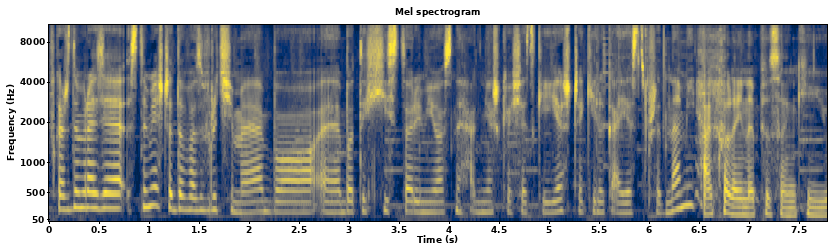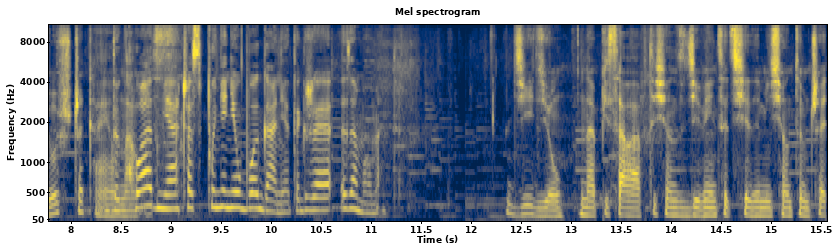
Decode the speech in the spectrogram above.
W każdym razie z tym jeszcze do was wrócimy, bo, e, bo tych historii miłosnych Agnieszki Osieckiej jeszcze kilka jest przed nami. A kolejne piosenki już czekają Dokładnie, na Dokładnie, czas płynie nieubłaganie, także za moment. Dzidziu napisała w 1973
